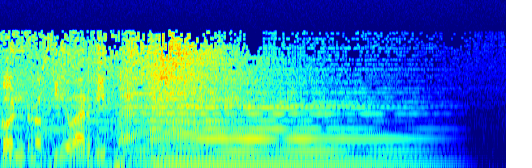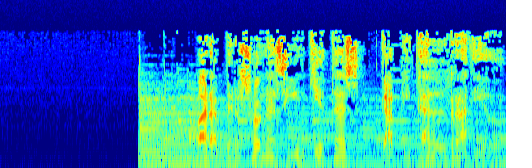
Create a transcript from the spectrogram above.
con Rocío Arbiza. Para personas inquietas, Capital Radio.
